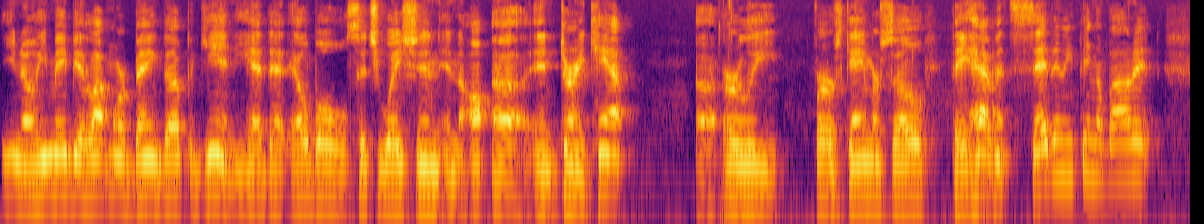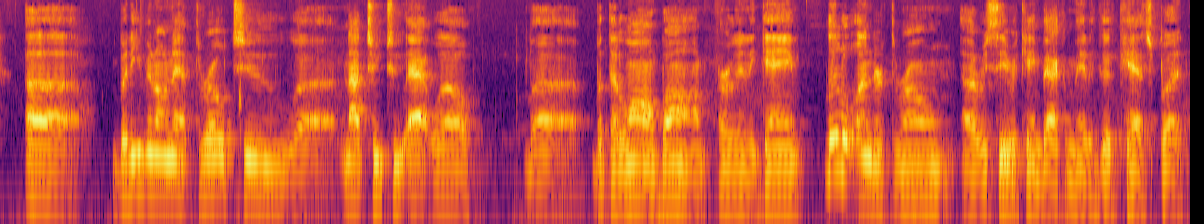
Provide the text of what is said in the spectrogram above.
you know, he may be a lot more banged up. Again, he had that elbow situation in the uh, in during camp, uh, early first game or so. They haven't said anything about it. Uh, but even on that throw to uh, not to to Atwell, uh, but the long bomb early in the game, little underthrown. Uh, receiver came back and made a good catch, but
